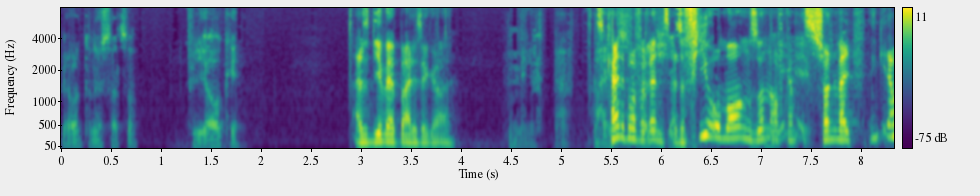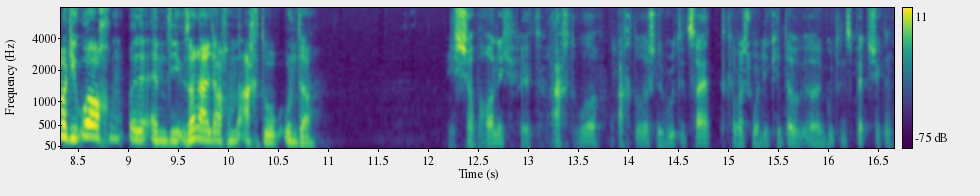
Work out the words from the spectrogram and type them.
Ja, und dann ist halt so. Für die auch okay. Also dir wäre beides egal. Mir- Das ist keine Präferenz. Also 4 Uhr morgens Sonnenaufgang Nee. ist schon, weil dann geht aber die Uhr auch, ähm, die Sonne halt auch um 8 Uhr unter. Ich habe auch nicht wild. 8 Uhr. 8 Uhr ist eine gute Zeit. Kann man schon mal die Kinder äh, gut ins Bett schicken.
